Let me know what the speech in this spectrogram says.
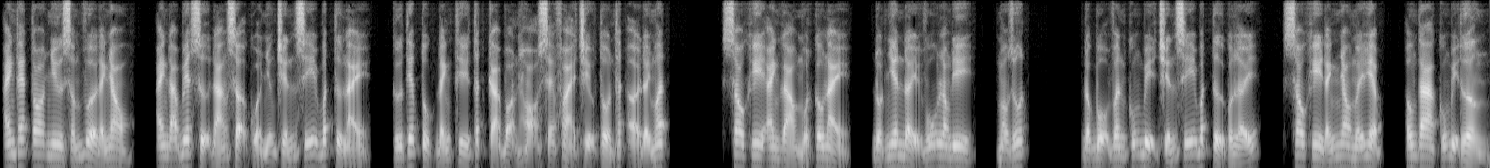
Anh thét to như sấm vừa đánh nhau, anh đã biết sự đáng sợ của những chiến sĩ bất tử này, cứ tiếp tục đánh thì tất cả bọn họ sẽ phải chịu tổn thất ở đây mất. Sau khi anh gào một câu này, đột nhiên đẩy vũ long đi, mau rút độc bộ vân cũng bị chiến sĩ bất tử cuốn lấy, sau khi đánh nhau mấy hiệp, ông ta cũng bị thương,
